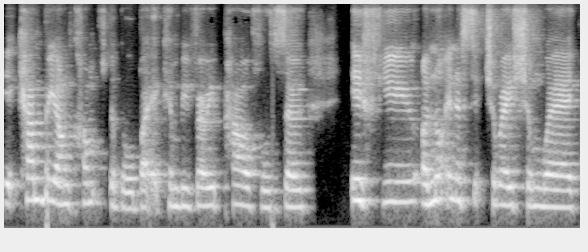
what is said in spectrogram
it can be uncomfortable, but it can be very powerful. So if you are not in a situation where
